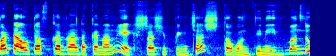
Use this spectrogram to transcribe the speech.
ಬಟ್ ಔಟ್ ಆಫ್ ಕರ್ನಾಟಕ ನಾನು ಎಕ್ಸ್ಟ್ರಾ ಶಿಪ್ಪಿಂಗ್ ಚಾರ್ಜ್ ತೊಗೊತೀನಿ. ಇದು ಬಂದು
